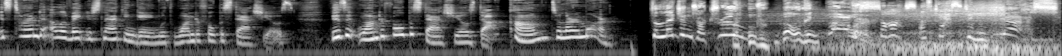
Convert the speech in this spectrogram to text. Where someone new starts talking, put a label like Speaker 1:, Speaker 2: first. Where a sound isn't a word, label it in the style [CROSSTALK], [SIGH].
Speaker 1: It's time to elevate your snacking game with Wonderful Pistachios. Visit wonderfulpistachios.com to learn more.
Speaker 2: The legends are true.
Speaker 3: Overwhelming power!
Speaker 4: The sauce of destiny.
Speaker 3: Yes!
